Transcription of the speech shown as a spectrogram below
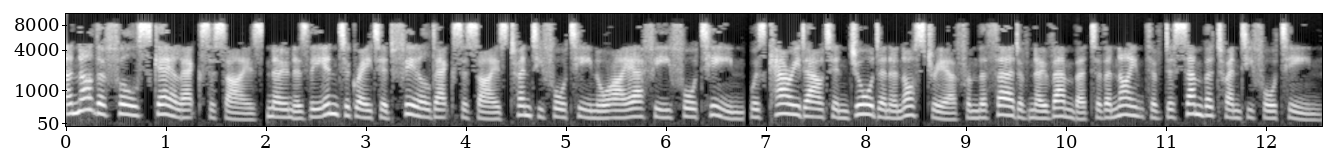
Another full-scale exercise known as the Integrated Field Exercise 2014 or IFE-14 was carried out in Jordan and Austria from 3 November to 9 December 2014.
